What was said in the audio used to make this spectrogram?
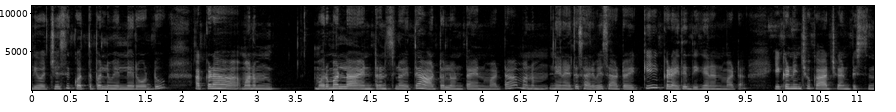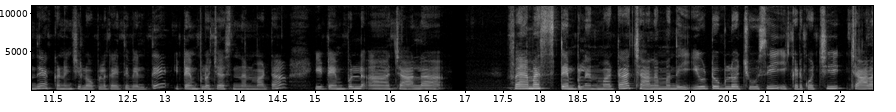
ఇది వచ్చేసి కొత్తపల్లి వెళ్ళే రోడ్డు. అక్కడ మనం మురమళ్ళ ఎంట్రన్స్లో అయితే ఆటోలు ఉంటాయన్నమాట. మనం నేనైతే సర్వీస్ ఆటో ఎక్కి ఇక్కడైతే దిగానమాట ఇక్కడ నుంచి ఒక ఆర్చ్ కనిపిస్తుంది. అక్కడ నుంచి లోపలికి అయితే వెళ్తే ఈ టెంపుల్ వచ్చేస్తుంది అనమాట ఈ టెంపుల్ చాలా ఫేమస్ టెంపుల్ అనమాట చాలామంది యూట్యూబ్లో చూసి ఇక్కడికి వచ్చి చాలా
